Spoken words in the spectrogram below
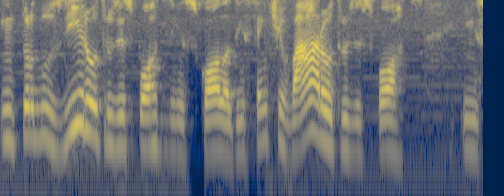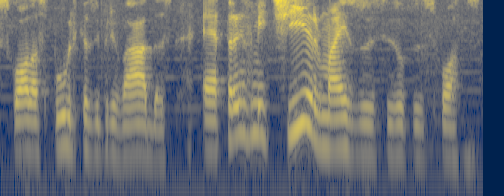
introduzir outros esportes em escolas, incentivar outros esportes em escolas públicas e privadas, é, transmitir mais esses outros esportes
